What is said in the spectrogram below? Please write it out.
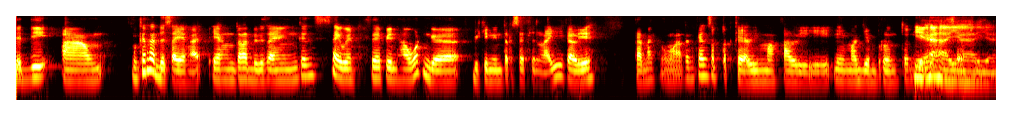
Jadi um, mungkin ada sayang yang terakhir disayangkan sih Stephen Howard nggak bikin interception lagi kali ya. Karena kemarin kan sempat kayak lima kali lima game beruntun. Iya iya iya.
